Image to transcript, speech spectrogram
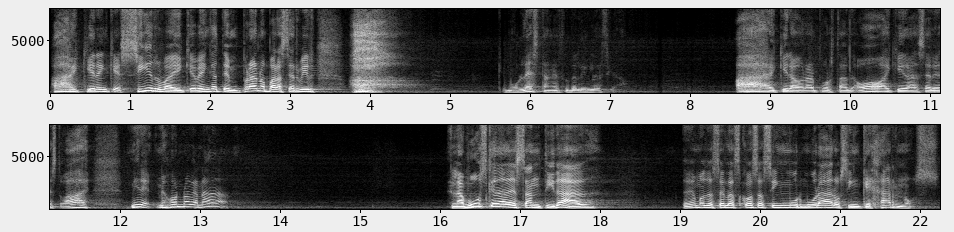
Ay, quieren que sirva y que venga temprano para servir. Ah, que molestan estos de la iglesia. Ay, hay que ir a orar por tal. Oh, hay que ir a hacer esto. Ay, mire, mejor no haga nada. En la búsqueda de santidad debemos de hacer las cosas sin murmurar o sin quejarnos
